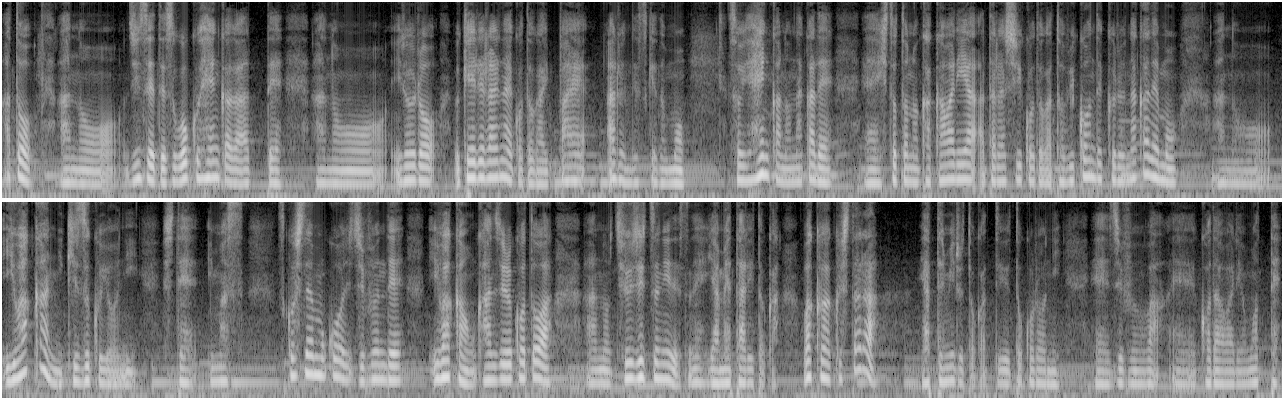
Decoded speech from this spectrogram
あとあの人生ってすごく変化があってあのいろいろ受け入れられないことがいっぱいあるんですけどもそういう変化の中で、えー人との関わりや新しいことが飛び込んでくる中でもあの違和感に気づくようにしています。少しでもこう自分で違和感を感じることはあの忠実にですねやめたりとかワクワクしたらやってみるとかっていうところに、えー自分は、えーこだわりを持って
